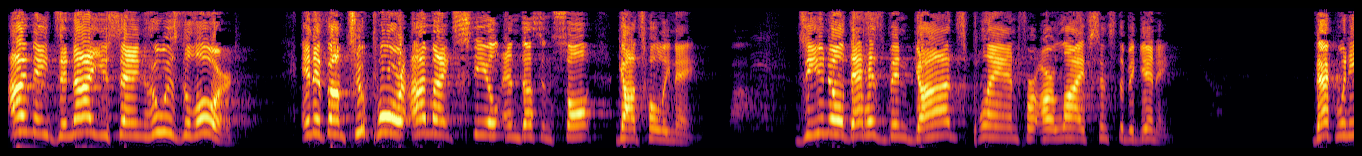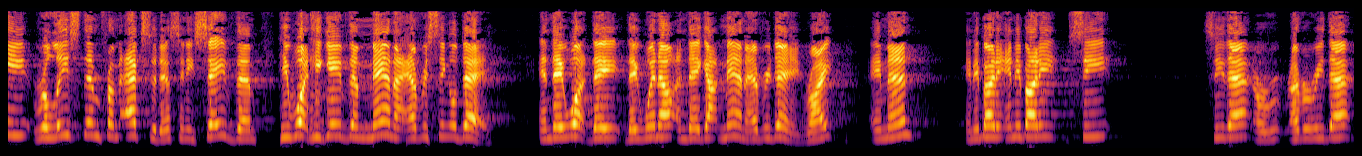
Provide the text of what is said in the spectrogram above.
I may deny you saying, who is the Lord? And if I'm too poor, I might steal and thus insult God's holy name. Wow. Do you know that has been God's plan for our life since the beginning? Back when He released them from Exodus and He saved them, He what? He gave them manna every single day. And they what? They, they went out and they got manna every day, right? Amen? Anybody, anybody see See that or ever read that?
